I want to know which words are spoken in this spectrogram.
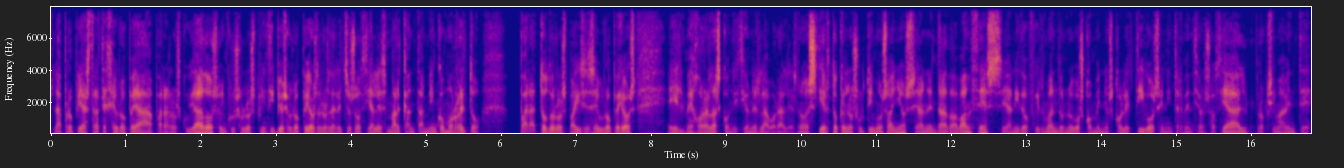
la propia estrategia europea para los cuidados o incluso los principios europeos de los derechos sociales marcan también como reto para todos los países europeos el mejorar las condiciones laborales. ¿no? Es cierto que en los últimos años se han dado avances, se han ido firmando nuevos convenios colectivos en intervención social, próximamente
